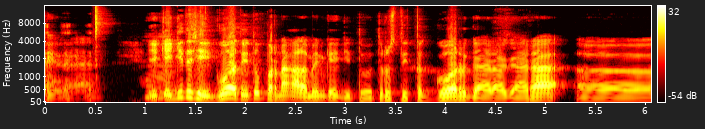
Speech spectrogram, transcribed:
gitu kan. Ya kayak gitu sih. Gua waktu itu pernah ngalamin kayak gitu. Terus ditegor gara-gara eh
